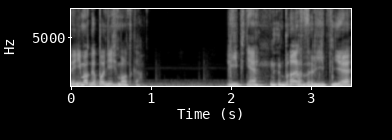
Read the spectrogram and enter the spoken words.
No i nie mogę podnieść młotka. Lipnie, bardzo lipnie.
